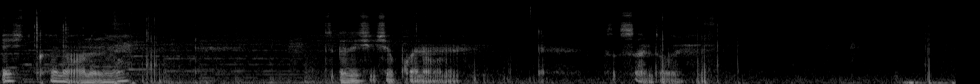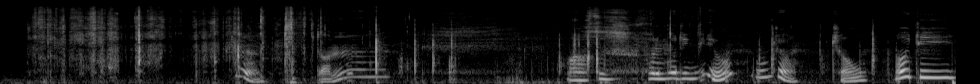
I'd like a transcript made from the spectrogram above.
echt keine Ahnung. Ja. Ehrlich, ich habe keine Ahnung, was es sein soll. Ja, dann ähm, war es das von dem heutigen Video. Und ja, ciao, Leute.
